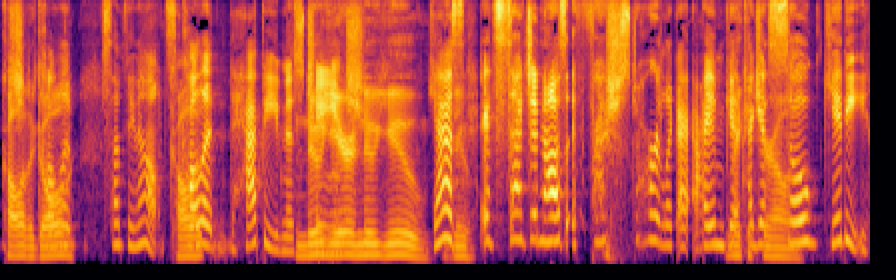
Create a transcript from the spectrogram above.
call it a goal. Call it something else. Call Call, it it, happiness new change. year, new you. Yes, New- it's such an awesome fresh start. Like I, I am get I get. Mm-hmm. so giddy.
